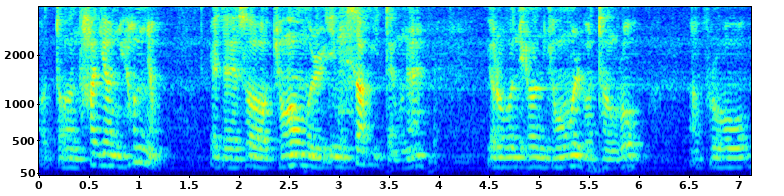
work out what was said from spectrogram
어떤 학연 협력에 대해서 경험을 이미 쌓았기 때문에 여러분 이런 경험을 바탕으로 앞으로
